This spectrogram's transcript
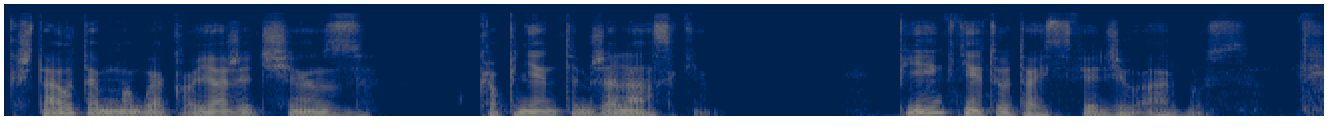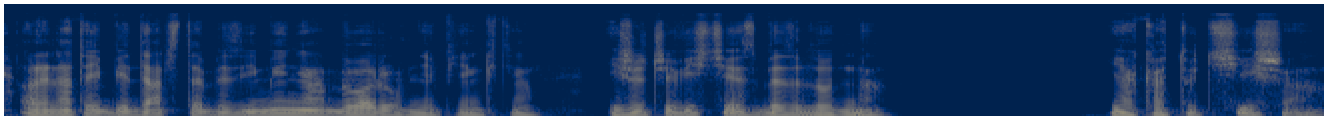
Kształtem mogła kojarzyć się z kopniętym żelazkiem. Pięknie tutaj, stwierdził Arbus. Ale na tej biedaczce bez imienia było równie pięknie. I rzeczywiście jest bezludna. Jaka tu cisza,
